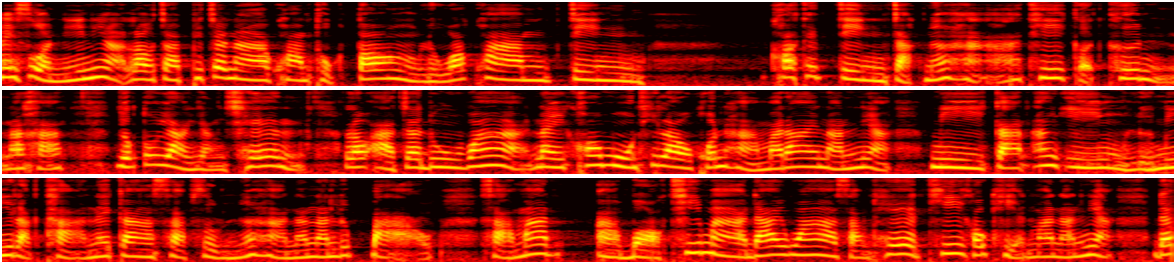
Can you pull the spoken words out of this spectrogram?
ในส่วนนี้เนี่ยเราจะพิจารณาความถูกต้องหรือว่าความจริงข้อเท็จจริงจากเนื้อหาที่เกิดขึ้นนะคะ ยกตัวอย่างอย่างเช่น เราอาจจะดูว่าในข้อมูลที่เราค้นหามาได้นั้นเนี่ยมีการอ้างอิงหรือมีหลักฐานในการสนับสนุนเนื้อหานั้นๆหรือเปล่า สามารถ อบอกที่มาได้ว่าสังเทศที่เขาเขียนมานั้นเนี่ยได้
